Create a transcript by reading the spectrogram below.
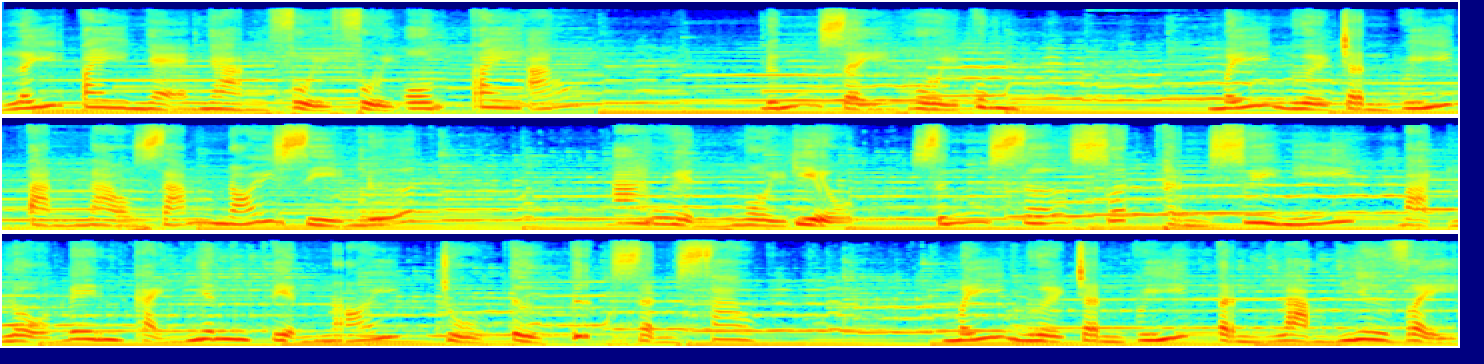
lấy tay nhẹ nhàng phủi phủi ôm tay áo. Đứng dậy hồi cung. Mấy người trần quý tàn nào dám nói gì nữa. A huyền ngồi kiểu, Xứng sỡ suốt thần suy nghĩ, Bạch lộ bên cạnh nhân tiện nói, Chủ tử tức giận sao? Mấy người Trần Quý Tần làm như vậy.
